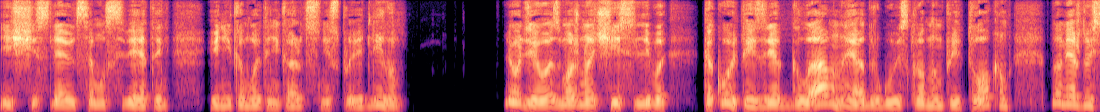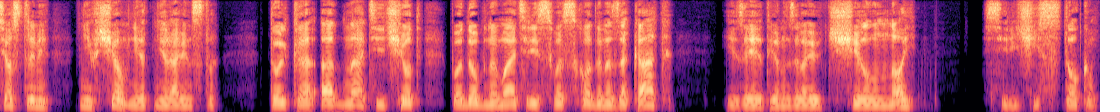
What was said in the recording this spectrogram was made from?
исчисляют саму Светонь, и никому это не кажется несправедливым. Люди, возможно, числили бы какую-то из рек главной, а другую скромным притоком, но между сестрами ни в чем нет неравенства. Только одна течет, подобно матери, с восхода на закат, и за это ее называют челной, сиречистоком.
